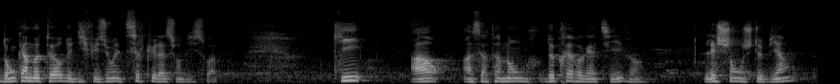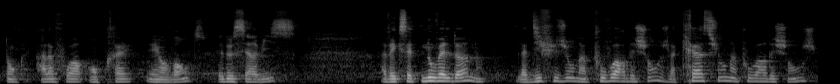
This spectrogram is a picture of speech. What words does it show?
donc un moteur de diffusion et de circulation d'e-swap qui a un certain nombre de prérogatives, l'échange de biens, donc à la fois en prêt et en vente, et de services, avec cette nouvelle donne, la diffusion d'un pouvoir d'échange, la création d'un pouvoir d'échange,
